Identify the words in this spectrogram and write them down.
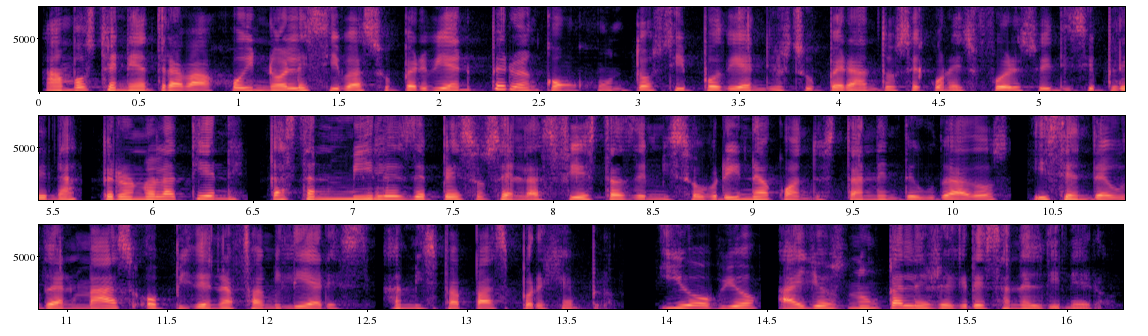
Ambos tenían trabajo y no les iba súper bien, pero en conjunto sí podían ir superándose con esfuerzo y disciplina, pero no la tiene. Gastan miles de pesos en las fiestas de mi sobrina cuando están endeudados y se endeudan más o piden a familiares, a mis papás, por ejemplo y obvio, a ellos nunca les regresan el dinero.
